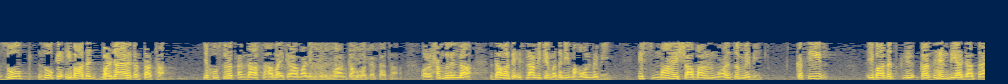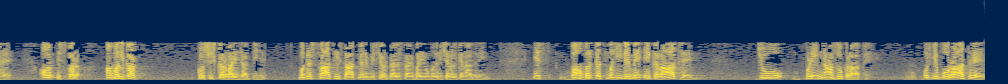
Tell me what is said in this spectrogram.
ذوق عبادت بڑھ جایا کرتا تھا۔ یہ خوبصورت انداز صحابہ اکرام علیہ مردوان کا ہوا کرتا تھا۔ اور الحمد دعوت اسلامی کے مدنی ماحول میں بھی، اس ماہ شابان المعظم میں بھی کثیر عبادت کا ذہن دیا جاتا ہے اور اس پر عمل کا کوشش کروائی جاتی ہے۔ مگر ساتھ ہی ساتھ میرے میٹھے اور پیارے اسلامی بھائی مدری چینل کے ناظرین، اس بابرکت مہینے میں ایک رات ہے جو بڑی نازک رات ہے۔ اور یہ وہ رات ہے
